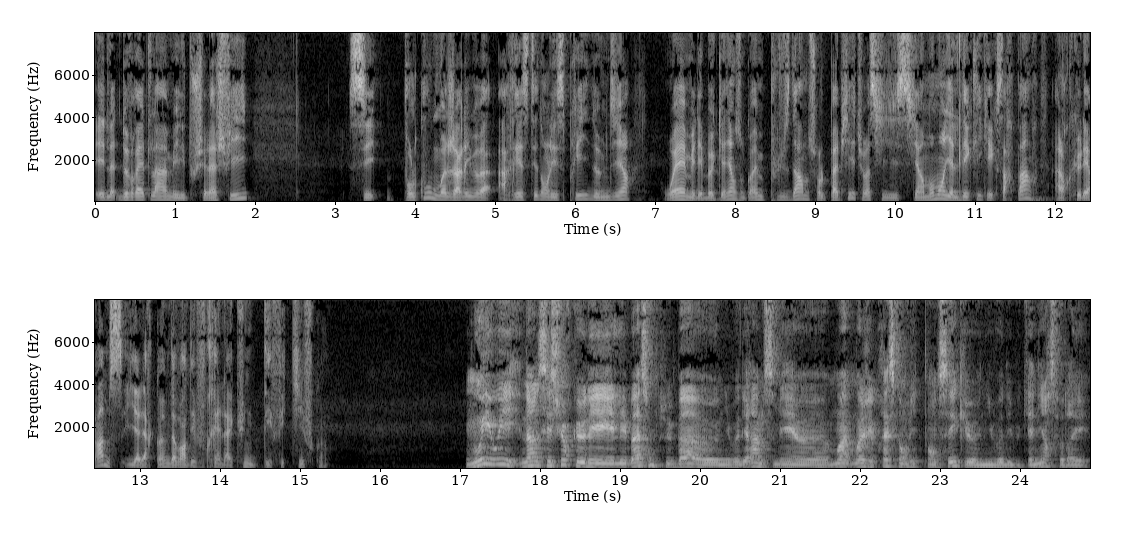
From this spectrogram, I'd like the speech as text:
et devrait être là, mais il est touché à la cheville. C'est pour le coup, moi j'arrive à, rester dans l'esprit de me dire ouais, mais les Buccaneers ont quand même plus d'armes sur le papier, tu vois. Si, si à un moment il y a le déclic et que ça repart, alors que les Rams, il y a l'air quand même d'avoir des vraies lacunes d'effectifs, quoi. Oui, oui, non, c'est sûr que les, les, bas sont plus bas euh, au niveau des Rams, mais euh, moi, moi j'ai presque envie de penser qu'au niveau des Buccaneers, faudrait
